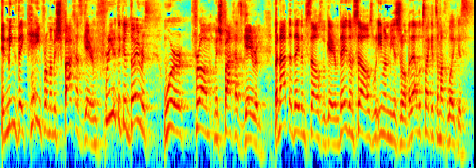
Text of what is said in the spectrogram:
It means they came from a mishpachas gerim. Freer the Kedoiris were from mishpachas gerim, but not that they themselves were gerim. They themselves were Iman mi Yisrael. But that looks like it's a machloikis.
